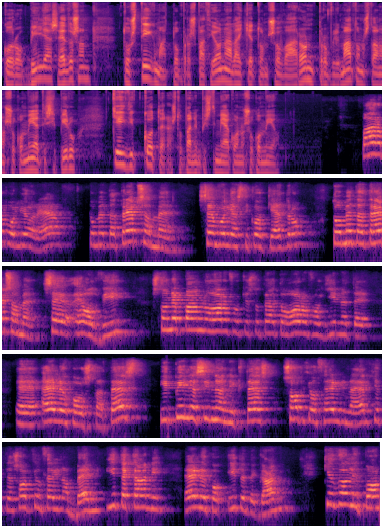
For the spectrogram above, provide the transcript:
Κορομπίλιας, έδωσαν το στίγμα των προσπαθειών αλλά και των σοβαρών προβλημάτων στα νοσοκομεία της Υπήρου και ειδικότερα στο Πανεπιστημιακό Νοσοκομείο. Πάρα πολύ ωραία. Το μετατρέψαμε σε εμβολιαστικό κέντρο, το μετατρέψαμε σε ΕΟΔΗ, στον επάνω όροφο και στο κάτω όροφο γίνεται ε, έλεγχος στα τεστ. Οι πύλες είναι ανοιχτές σε όποιον θέλει να έρχεται, σε όποιον θέλει να μπαίνει, είτε κάνει έλεγχο είτε δεν κάνει. Και εδώ λοιπόν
